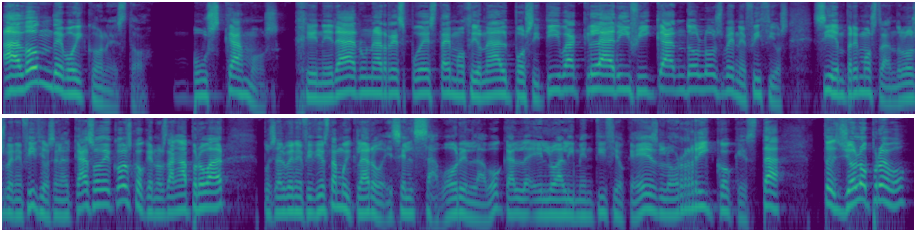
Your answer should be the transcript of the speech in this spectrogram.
¿A dónde voy con esto? Buscamos generar una respuesta emocional positiva clarificando los beneficios, siempre mostrando los beneficios. En el caso de Costco que nos dan a probar, pues el beneficio está muy claro, es el sabor en la boca, lo alimenticio que es, lo rico que está. Entonces yo lo pruebo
